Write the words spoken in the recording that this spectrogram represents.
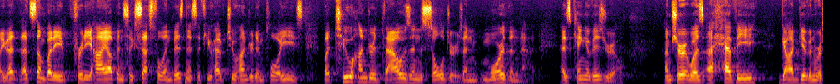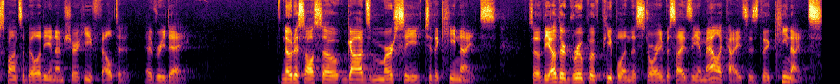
Like that, that's somebody pretty high up and successful in business if you have 200 employees, but 200,000 soldiers and more than that as king of Israel. I'm sure it was a heavy God given responsibility, and I'm sure he felt it every day. Notice also God's mercy to the Kenites. So, the other group of people in this story, besides the Amalekites, is the Kenites.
